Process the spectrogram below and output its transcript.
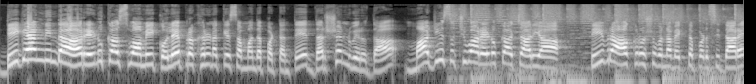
ಡಿ ಗ್ಯಾಂಗ್ನಿಂದ ರೇಣುಕಾಸ್ವಾಮಿ ಕೊಲೆ ಪ್ರಕರಣಕ್ಕೆ ಸಂಬಂಧಪಟ್ಟಂತೆ ದರ್ಶನ್ ವಿರುದ್ಧ ಮಾಜಿ ಸಚಿವ ರೇಣುಕಾಚಾರ್ಯ ತೀವ್ರ ಆಕ್ರೋಶವನ್ನು ವ್ಯಕ್ತಪಡಿಸಿದ್ದಾರೆ.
